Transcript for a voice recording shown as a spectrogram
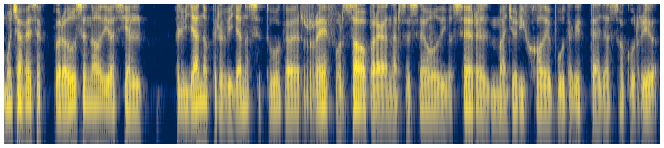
muchas veces producen odio hacia el, villano, pero el villano se tuvo que haber reforzado para ganarse ese odio, ser el mayor hijo de puta que te hayas ocurrido.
